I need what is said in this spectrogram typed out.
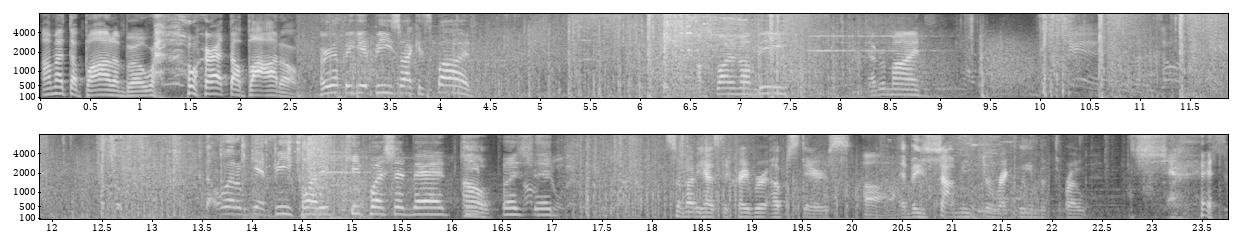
I'm at the bottom, bro. We're, at the bottom. Hurry up and get B so I can spawn. I'm spawning on B. Never mind. Don't let him get B, Clutty. Keep pushing, man. Keep Oh. pushing. Somebody has the Kraber upstairs, Aw, and they shot me directly in the throat. Shit.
